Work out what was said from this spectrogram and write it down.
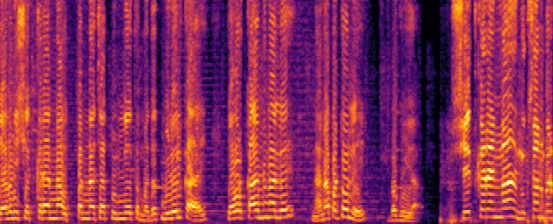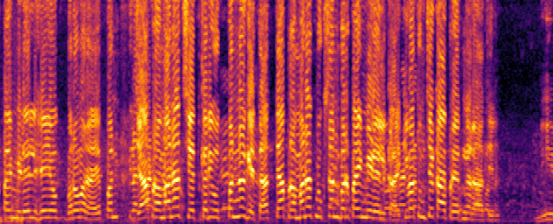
यावेळी शेतकऱ्यांना उत्पन्नाच्या तुलनेत मदत मिळेल काय? यावर काय म्हणाले? नाना पटोले बघूया. शेतकऱ्यांना नुकसान भरपाई मिळेल हे योग बरोबर आहे पण ज्या प्रमाणात शेतकरी उत्पन्न घेतात त्या प्रमाणात नुकसान भरपाई मिळेल काय? किंवा तुमचे काय प्रयत्न राहतील? मी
